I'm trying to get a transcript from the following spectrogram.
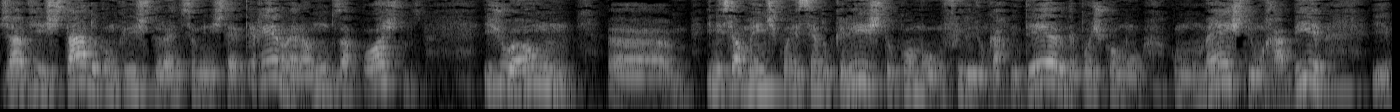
já havia estado com Cristo durante seu ministério terreno, era um dos apóstolos. E João, uh, inicialmente conhecendo Cristo como um filho de um carpinteiro, depois como, como um mestre, um rabi, e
